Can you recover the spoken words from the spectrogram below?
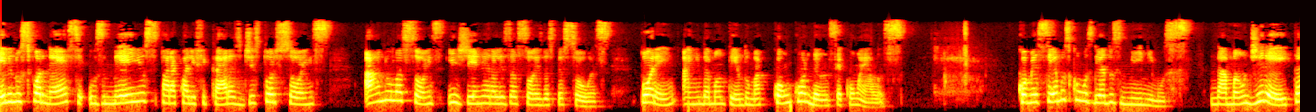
Ele nos fornece os meios para qualificar as distorções, anulações e generalizações das pessoas, porém ainda mantendo uma concordância com elas. Comecemos com os dedos mínimos. Na mão direita,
